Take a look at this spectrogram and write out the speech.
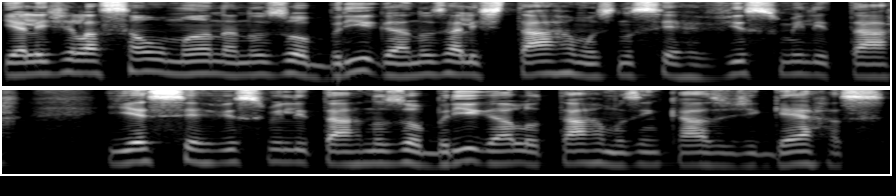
e a legislação humana nos obriga a nos alistarmos no serviço militar e esse serviço militar nos obriga a lutarmos em caso de guerras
